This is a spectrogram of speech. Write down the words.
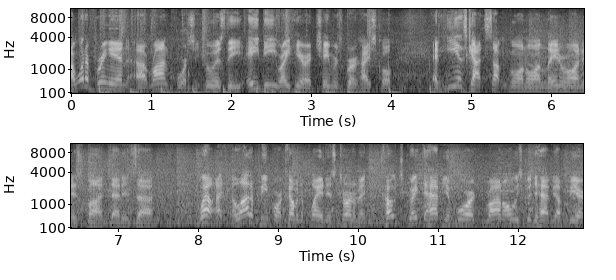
I want to bring in uh, Ron Coursey, who is the AD right here at Chambersburg High School, and he has got something going on later on this month that is. Uh, well, a lot of people are coming to play in this tournament. Coach, great to have you aboard. Ron, always good to have you up here.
